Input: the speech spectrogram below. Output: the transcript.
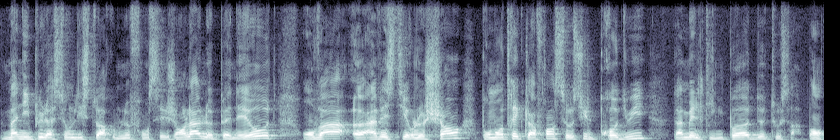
Manipulation de l'histoire comme le font ces gens-là, Le Pen et autres, on va euh, investir le champ pour montrer que la France est aussi le produit d'un melting pot, de tout ça. Bon,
